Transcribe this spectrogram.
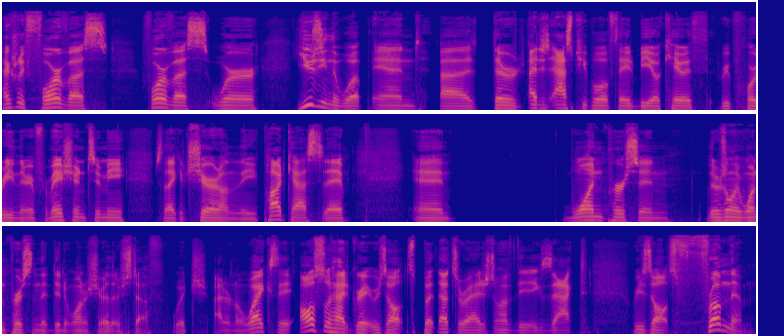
Actually, four of us, four of us were using the whoop and uh, they're i just asked people if they'd be okay with reporting their information to me so that i could share it on the podcast today and one person there was only one person that didn't want to share their stuff which i don't know why because they also had great results but that's all right i just don't have the exact results from them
